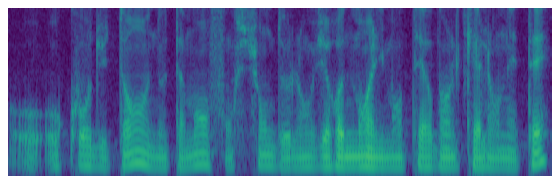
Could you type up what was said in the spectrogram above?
au, cours du temps, notamment en fonction de l'environnement alimentaire dans lequel on était,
